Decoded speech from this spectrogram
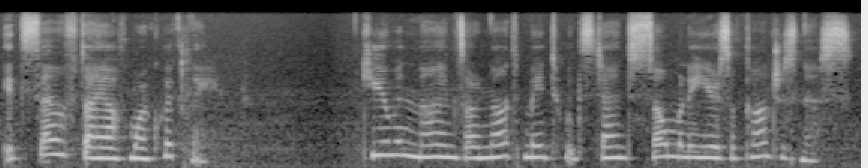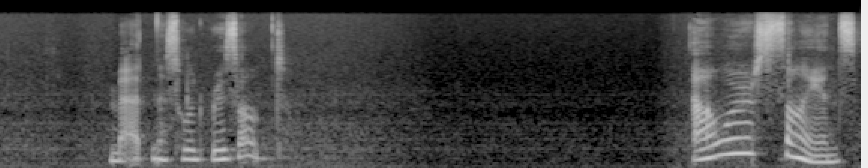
itself die off more quickly. Human minds are not made to withstand so many years of consciousness. Madness would result. Our science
